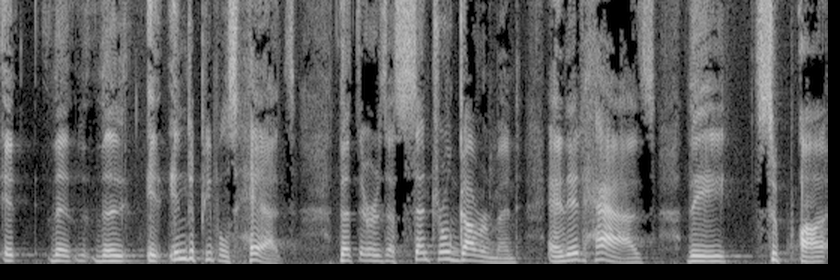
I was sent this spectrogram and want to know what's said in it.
it, the, the, it into people's heads that there is a central government and it has, the, uh,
